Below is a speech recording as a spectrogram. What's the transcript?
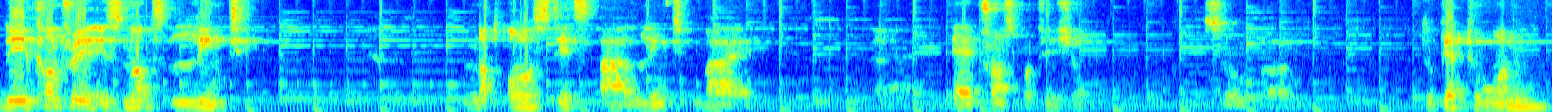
the country is not linked. Not all states are linked by uh, air transportation. So um, to get to one,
